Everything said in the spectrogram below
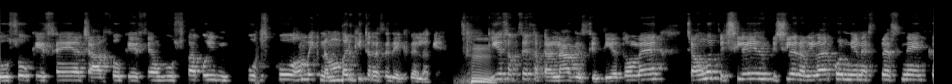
200 केस हैं या 400 केस हैं वो उसका कोई उसको हम एक नंबर की तरह से देखने लगे हम्म। ये सबसे खतरनाक स्थिति है तो मैं चाहूँगा पिछले पिछले रविवार को इंडियन एक्सप्रेस ने एक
